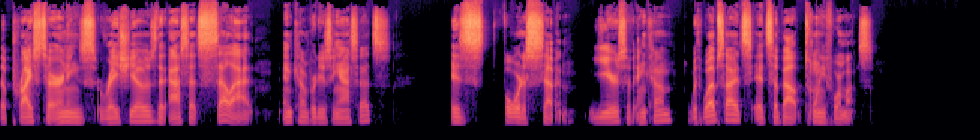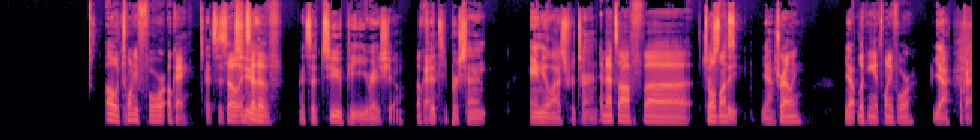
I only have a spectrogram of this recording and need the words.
The price to earnings ratios that assets sell at, income producing assets, is four to seven years of income. With websites, it's about 24 months. Oh, 24. Okay. It's a so two, instead of it's a two PE ratio. okay, 50% annualized return. and that's off uh 12 Just months the- yeah. trailing. Yep. Looking at 24. Yeah. Okay.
